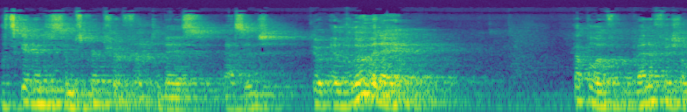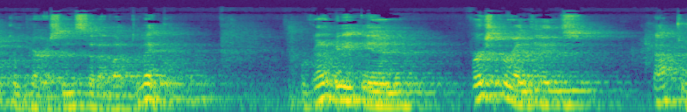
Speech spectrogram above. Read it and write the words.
let's get into some scripture for today's message to illuminate a couple of beneficial comparisons that I'd like to make. We're going to be in 1 Corinthians chapter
